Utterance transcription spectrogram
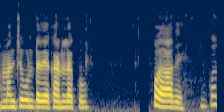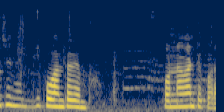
మంచిగా ఉంటుంది కళ్ళకు పో అది. ఇంకొంచెం పో అంత తెంపు. పున్నగంటి కూర.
